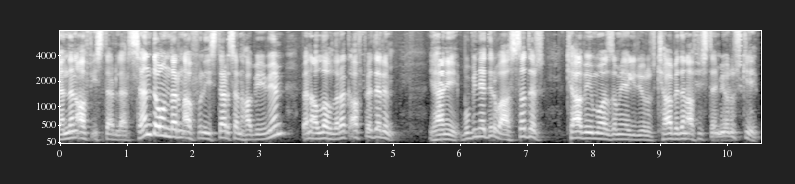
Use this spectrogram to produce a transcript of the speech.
Benden af isterler. Sen de onların affını istersen Habibim ben Allah olarak affederim. Yani bu bir nedir? Vasıtadır. Kabe-i Muazzama'ya gidiyoruz. Kabe'den af istemiyoruz ki.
